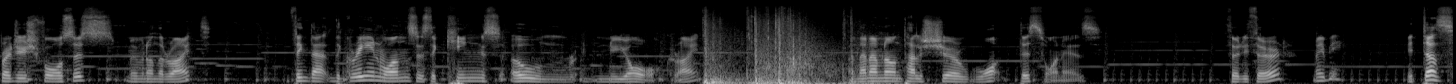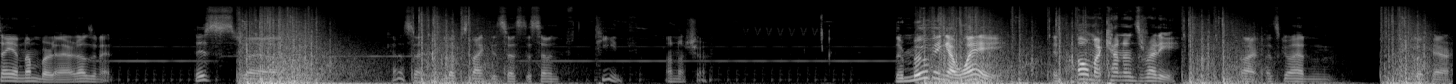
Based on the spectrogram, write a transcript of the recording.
British forces moving on the right. I think that the green ones is the King's own New York, right? And then I'm not entirely sure what this one is. 33rd, maybe? It does say a number there, doesn't it? This uh, kind of looks like it says the 17th. I'm not sure. They're moving away! Oh, my cannon's ready! Right, let's go ahead and take a look here.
